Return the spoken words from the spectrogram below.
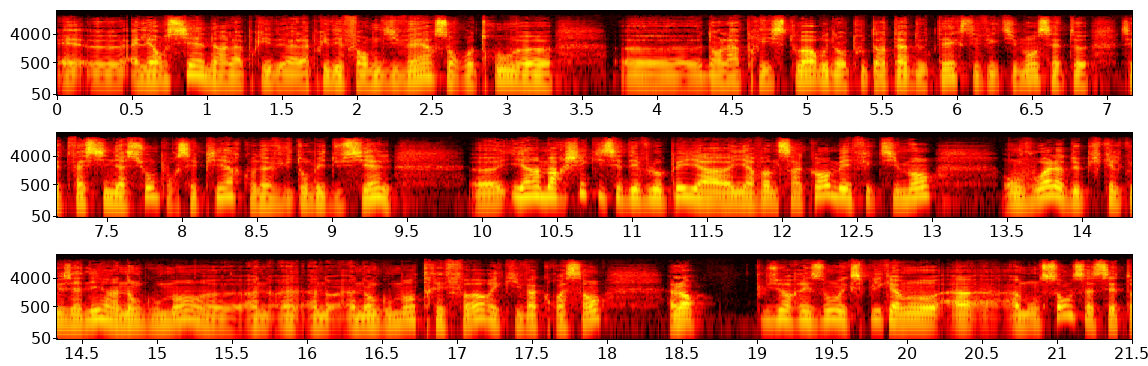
elle, euh, elle, est ancienne, hein, elle, a pris, elle a pris des formes diverses. On retrouve euh, euh, dans la préhistoire ou dans tout un tas de textes, effectivement, cette, cette fascination pour ces pierres qu'on a vues tomber du ciel. Euh, il y a un marché qui s'est développé il y, a, il y a 25 ans, mais effectivement, on voit là depuis quelques années un engouement, un, un, un engouement très fort et qui va croissant. Alors, plusieurs raisons expliquent à mon, à, mon sens à cet,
